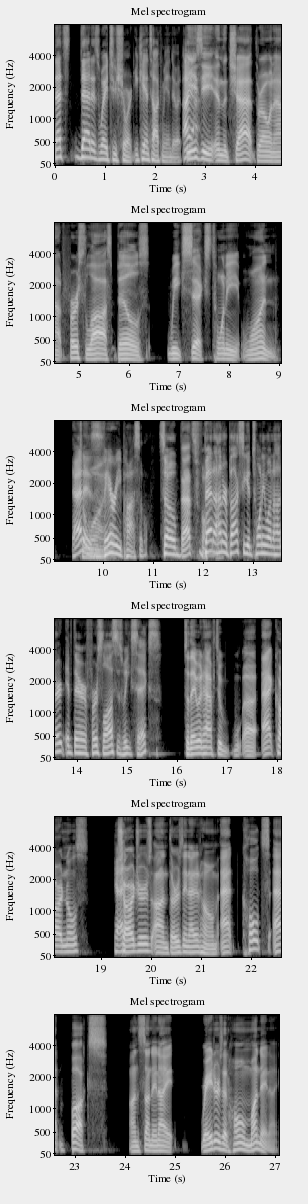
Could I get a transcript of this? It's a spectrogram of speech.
That's that is way too short. You can't talk me into it. I, easy in the chat throwing out first loss Bills week 6 21 that to is one. Very possible. so. that's fun Bet a hundred bucks, you get twenty one hundred if their first loss is week six. so they would have to uh, at Cardinals Okay. Chargers on Thursday night at home, at Colts at Bucks on Sunday night, Raiders at home Monday night.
